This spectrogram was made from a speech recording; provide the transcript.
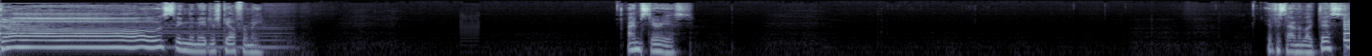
Do. Sing the major scale for me. I'm serious. If it sounded like this. Do,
